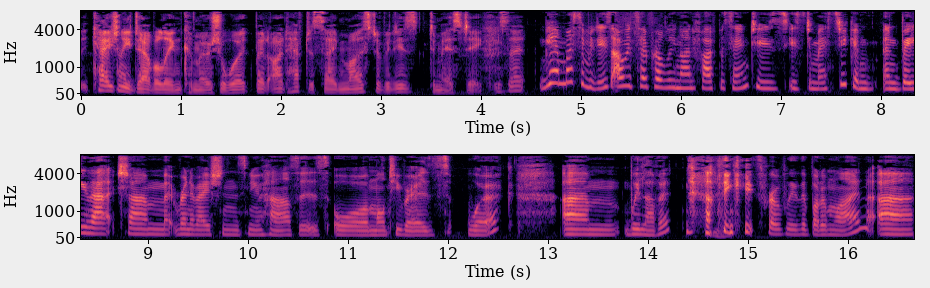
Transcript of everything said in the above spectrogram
occasionally dabble in commercial work, but I'd have to say most of it is domestic. Is that? yeah, most of it is. I would say probably 95% is, is domestic and, and be that um, renovations, new houses or multi-res work. Um, we love it. I think it's probably the bottom line. Uh,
